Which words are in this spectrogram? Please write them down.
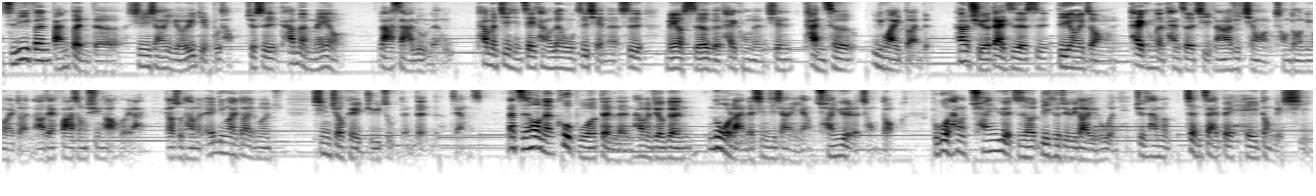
史蒂芬版本的星际相遇有一点不同，就是他们没有拉萨路任务。他们进行这一趟任务之前呢，是没有十二个太空人先探测另外一端的。他们取而代之的是利用一种太空的探测器，让它去前往虫洞另外一端，然后再发送讯号回来，告诉他们，哎，另外一端有没有星球可以居住等等的这样子。那之后呢，库珀等人他们就跟诺兰的星际象一样，穿越了虫洞。不过他们穿越之后，立刻就遇到一个问题，就是他们正在被黑洞给吸引。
